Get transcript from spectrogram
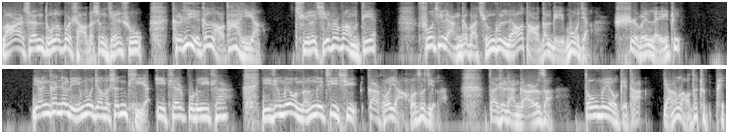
老二虽然读了不少的圣贤书，可是也跟老大一样，娶了媳妇忘了爹。夫妻两个把穷困潦倒的李木匠视为累赘。眼看着李木匠的身体呀，一天不如一天，已经没有能力继续干活养活自己了。但是两个儿子都没有给他养老的准备。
